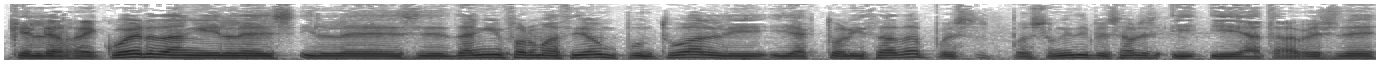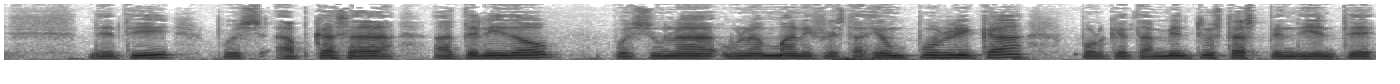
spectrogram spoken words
que les recuerdan y les, y les dan información puntual y, actualizada, pues, pues son indispensables. Y, a través de, de ti, pues APCAS ha, ha tenido pues una, una manifestación pública porque también tú estás pendiente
